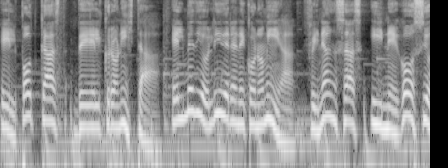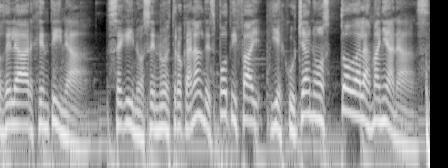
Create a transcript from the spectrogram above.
el podcast de El Cronista, el medio líder en economía, finanzas y negocios de la Argentina. Seguinos en nuestro canal de Spotify y escuchanos todas las mañanas.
